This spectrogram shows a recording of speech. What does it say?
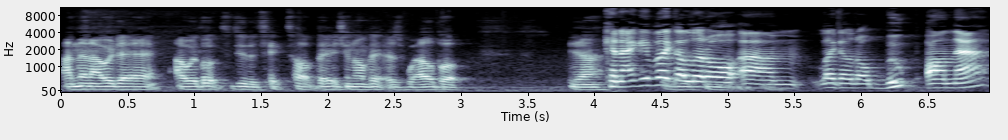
and then I would uh, I would look to do the TikTok version of it as well. But yeah, Can I give like a little um like a little boop on that?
